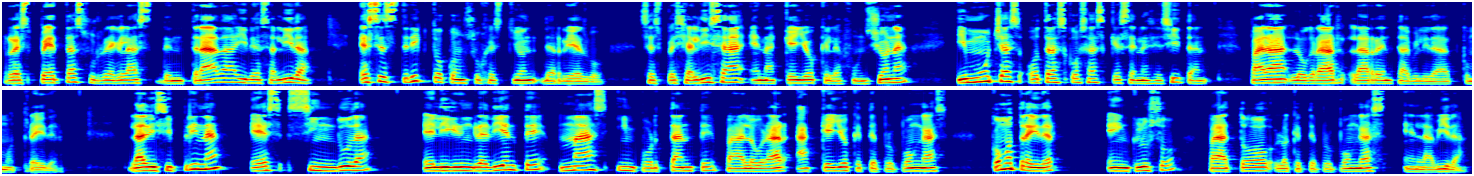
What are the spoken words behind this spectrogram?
respeta sus reglas de entrada y de salida, es estricto con su gestión de riesgo, se especializa en aquello que le funciona y muchas otras cosas que se necesitan para lograr la rentabilidad como trader. La disciplina es sin duda el ingrediente más importante para lograr aquello que te propongas como trader e incluso para todo lo que te propongas en la vida.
